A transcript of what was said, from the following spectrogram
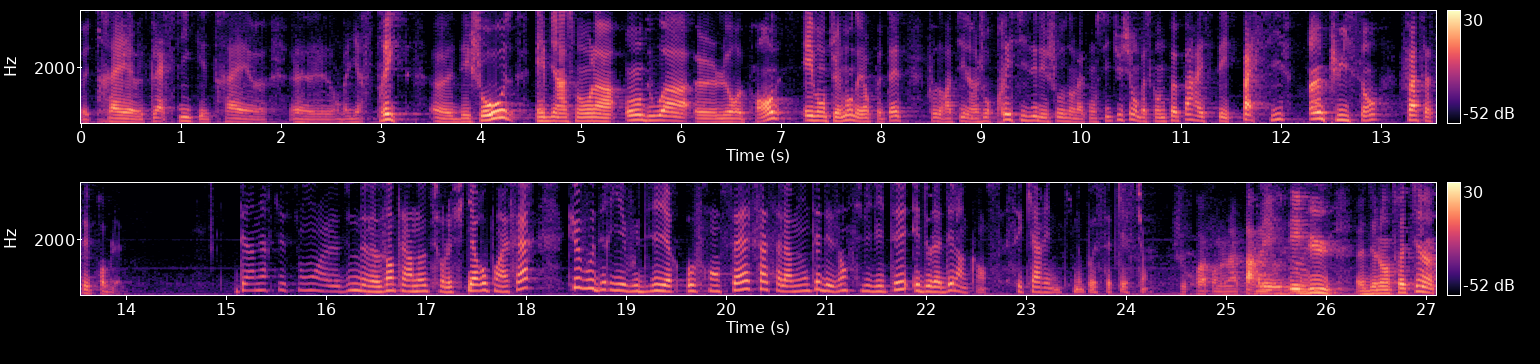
euh, très euh, classique et très, euh, on va dire, stricte des choses. Eh bien, à ce moment-là, on doit le reprendre. Éventuellement, d'ailleurs, peut-être faudra-t-il un jour préciser les choses dans la Constitution, parce qu'on ne peut pas rester passif, impuissant face à ces problèmes. Dernière question d'une de nos internautes sur le Figaro.fr. Que voudriez-vous dire aux Français face à la montée des incivilités et de la délinquance? C'est Karine qui nous pose cette question je crois qu'on en a parlé au début euh, de l'entretien,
